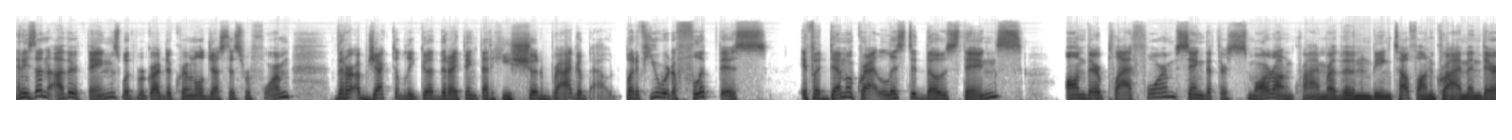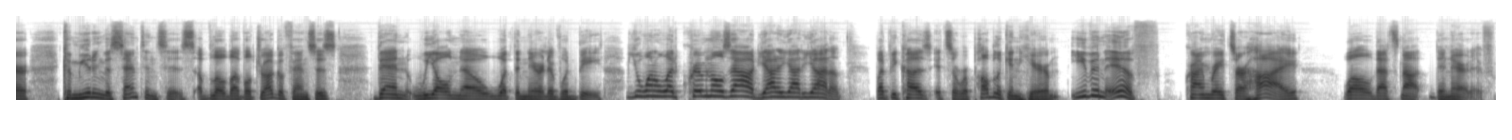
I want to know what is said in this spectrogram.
And he's done other things with regard to criminal justice reform that are objectively good that I think that he should brag about. But if you were to flip this, if a Democrat listed those things on their platform saying that they're smart on crime rather than being tough on crime and they're commuting the sentences of low level drug offenses, then we all know what the narrative would be. You want to let criminals out, yada, yada, yada. But because it's a Republican here, even if crime rates are high, well, that's not the narrative.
